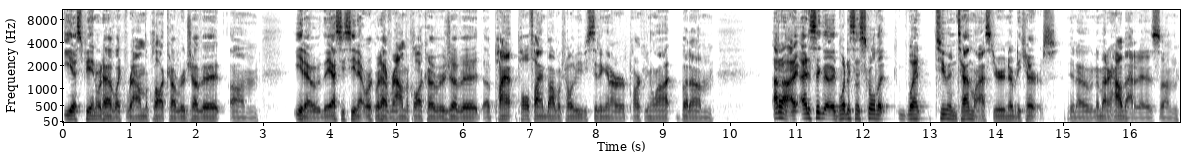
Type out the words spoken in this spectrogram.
ESPN would have like round the clock coverage of it. Um, you know, the SEC network would have round the clock coverage of it. Paul Finebaum would probably be sitting in our parking lot, but um, I don't know. I, I just think that like, what is the school that went two and ten last year? Nobody cares. You know, no matter how bad it is. Um,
